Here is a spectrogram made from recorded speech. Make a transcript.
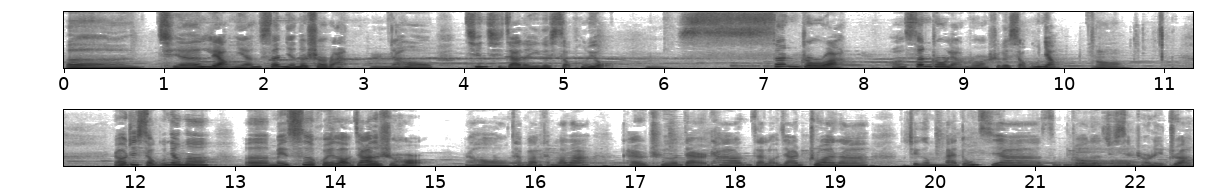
嗯、前两年三年的事儿吧，嗯然后亲戚家的一个小朋友，嗯三周啊，好像三周两周啊，是个小姑娘。啊然后这小姑娘呢，呃，每次回老家的时候，然后她爸爸她妈妈开着车带着她在老家转啊，这个买东西啊，怎么着的哦去县哦城里转。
